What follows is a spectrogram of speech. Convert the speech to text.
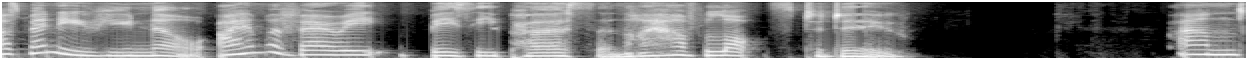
as many of you know, I am a very busy person. I have lots to do. And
